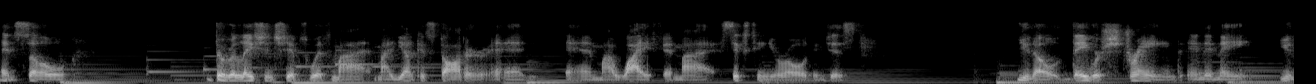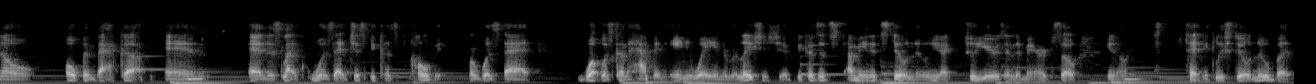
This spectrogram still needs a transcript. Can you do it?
and so the relationships with my my youngest daughter and and my wife and my 16 year old and just you know they were strained and then they you know opened back up and mm-hmm. and it's like was that just because of covid or was that what was going to happen anyway in the relationship because it's i mean it's still new like two years into marriage so you know mm-hmm. technically still new but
